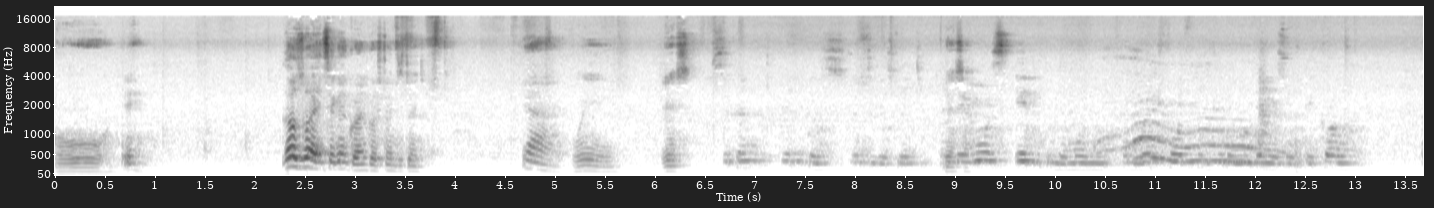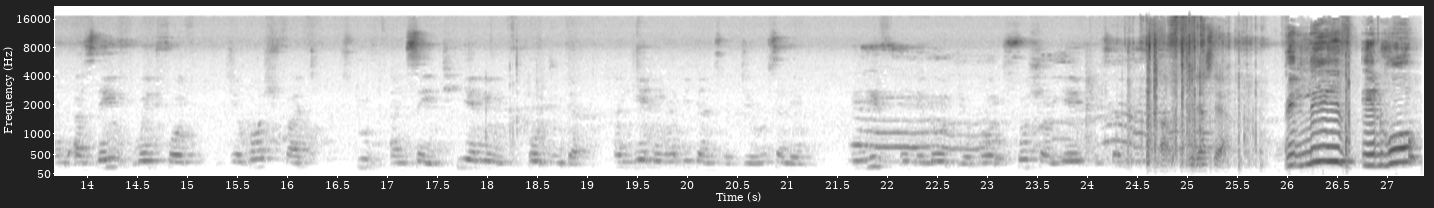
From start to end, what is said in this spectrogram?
Oh, eh. Those who are in Second Chronicles 2020. Yeah, we. Yes. Second Chronicles 20 verse 20. Yes, sir. they rose early in the morning and went forth into the wilderness of Tekoa. And as they went forth, Jehoshaphat stood and said, Hear me, O Judah, and ye inhabitants of Jerusalem. Believe in the Lord your God, so shall ye establish Ah, okay, that's there. Believe in who?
